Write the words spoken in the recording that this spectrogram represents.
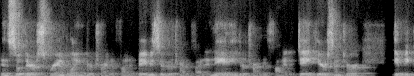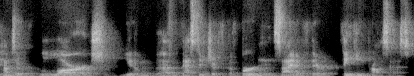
And so they're scrambling. They're trying to find a babysitter. They're trying to find a nanny. They're trying to find a daycare center. It becomes a large you know, uh, vestige of, of burden inside of their thinking process.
